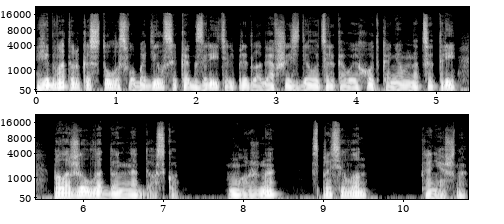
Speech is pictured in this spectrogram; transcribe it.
Едва только стул освободился, как зритель, предлагавший сделать роковой ход конем на c3, положил ладонь на доску. «Можно?» — спросил он. «Конечно».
